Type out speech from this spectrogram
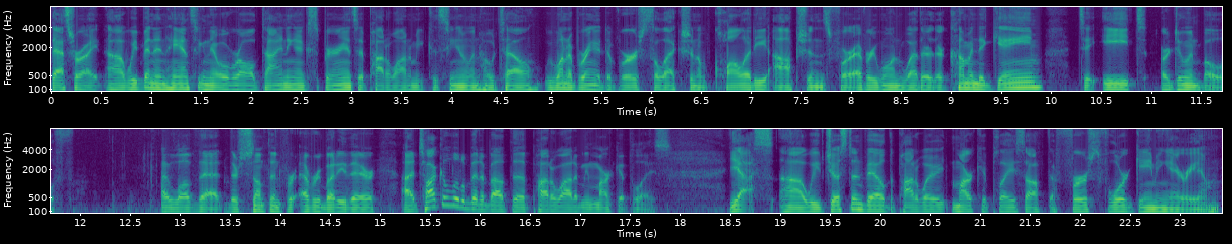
That's right. Uh, we've been enhancing the overall dining experience at Potawatomi Casino and Hotel. We want to bring a diverse selection of quality options for everyone, whether they're coming to game, to eat, or doing both. I love that. There's something for everybody there. Uh, talk a little bit about the Potawatomi Marketplace. Yes, uh, we've just unveiled the Potawatomi Marketplace off the first floor gaming area.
